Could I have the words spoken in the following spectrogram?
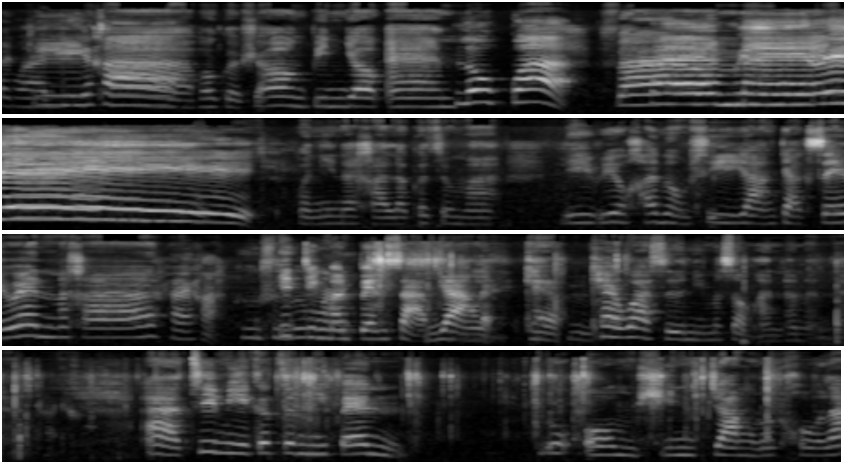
สวัสดีค่ะ พบกับช่องปินยอกแอน ลูกว่าแฟมิลี่วันนี้นะคะเราก็จะมารีวิวขนมสี่อย่างจากเซเว่นนะคะ ใช่ค่ะเพิ่งซื้อที่จริงมันเป็นสามอย่างแหละ แค่อืมแค่ว่าซื้อนี้มาสองอันเท่านั้นนะคะใช่ค่ะอ่าที่มีก็จะมีเป็นลูกอมชินจังรสโคลา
